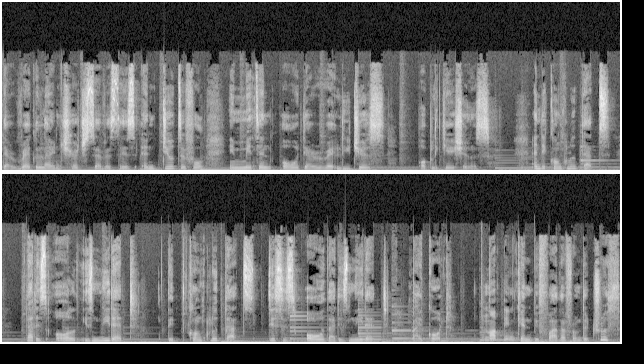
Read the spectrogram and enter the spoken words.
They're regular in church services and dutiful in meeting all their religious obligations. And they conclude that that is all is needed they conclude that this is all that is needed by God. Nothing can be farther from the truth.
